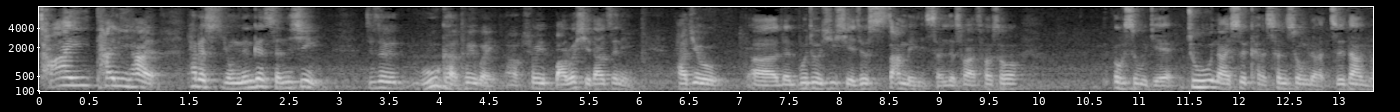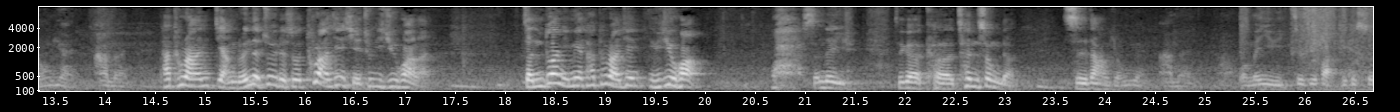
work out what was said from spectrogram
太太厉害了，他的永能跟神性就是无可推诿啊，所以保罗写到这里，他就呃，忍不住去写就赞美神的话。他说：“二十五节，主乃是可称颂的，直到永远，阿门。”他突然讲人的罪的时候，突然间写出一句话来，整段里面他突然间一句话，哇，神的这个可称颂的，直到永远，阿门。我们与这句话一个是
